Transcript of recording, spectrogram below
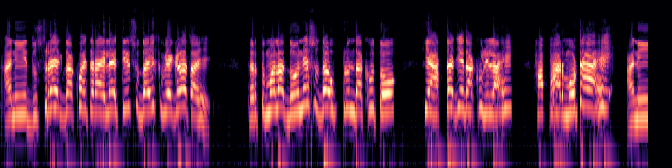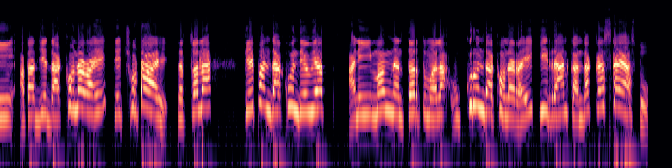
आणि दुसरा एक दाखवायचं राहिलं आहे ते सुद्धा एक वेगळाच आहे. तर तुम्हाला दोन्हीसुद्धा उपटून दाखवतो. हे आत्ता जे दाखवलेलं आहे हा फार मोठा आहे आणि आता जे दाखवणार आहे ते छोटा आहे. तर चला ते पण दाखवून देऊयात आणि मग नंतर तुम्हाला उकरून दाखवणार आहे की रान कांदा कस काय असतो.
